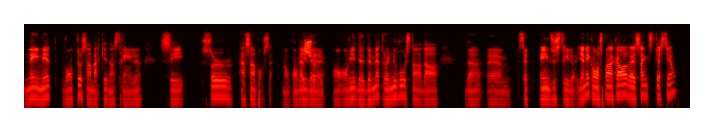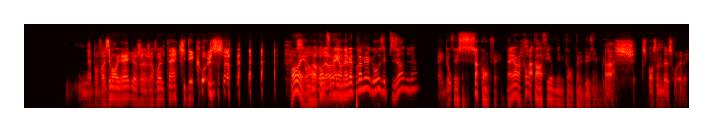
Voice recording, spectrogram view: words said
Name It vont tous embarquer dans ce train-là. C'est sûr à 100% Donc, on vient, de, on, vient de, mettre un nouveau standard dans cette industrie-là. Yannick, on se prend encore cinq petites questions? Vas-y, mon Greg, je, vois le temps qui découle sur. oui, on, avait promis un gros épisode, là. Ben, C'est ça qu'on fait. D'ailleurs, Cole Caulfield vient de compter un deuxième but. Ah, shit, je passe une belle soirée.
